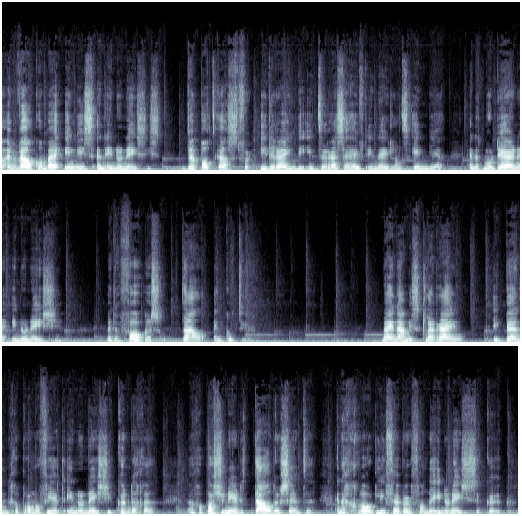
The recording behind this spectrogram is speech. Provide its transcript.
en welkom bij Indisch en Indonesisch, de podcast voor iedereen die interesse heeft in Nederlands-Indië en het moderne Indonesië, met een focus op taal en cultuur. Mijn naam is Clarijn, ik ben gepromoveerd Indonesië-kundige, een gepassioneerde taaldocente en een groot liefhebber van de Indonesische keuken.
